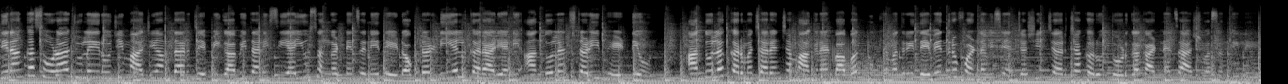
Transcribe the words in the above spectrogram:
दिनांक सोळा जुलै रोजी माजी आमदार जे पी गावित आणि सीआययू संघटनेचे नेते डॉक्टर डी एल कराड यांनी आंदोलनस्थळी भेट देऊन आंदोलक कर्मचाऱ्यांच्या मागण्यांबाबत मुख्यमंत्री देवेंद्र फडणवीस यांच्याशी चर्चा करून तोडगा काढण्याचं आश्वासन दिले.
